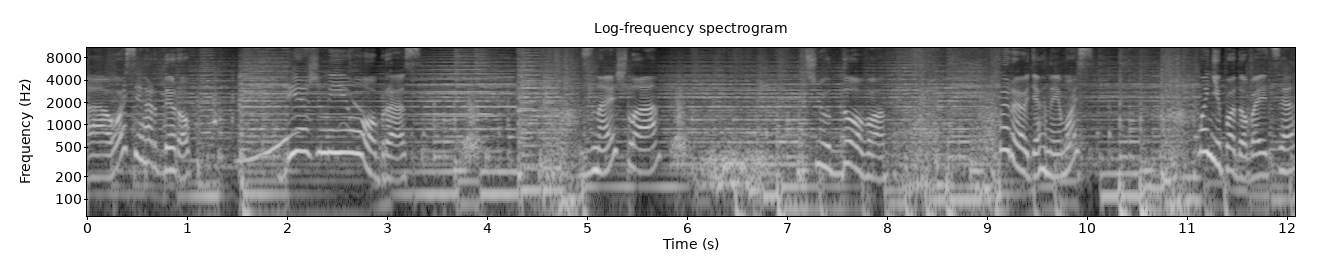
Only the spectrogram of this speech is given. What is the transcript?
А ось і гардероб. Де ж мій образ? Знайшла. Чудово. Переодягнемось. Мені подобається.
